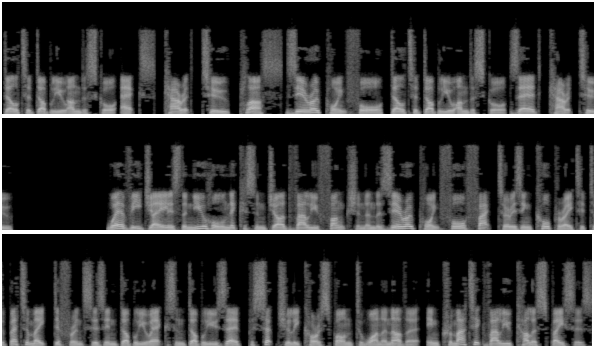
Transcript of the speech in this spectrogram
delta w underscore x caret 2 plus 0.4 delta w underscore z caret 2 where Vj is the Newhall-Nickerson-Judd value function and the 0.4 factor is incorporated to better make differences in Wx and Wz perceptually correspond to one another. In chromatic value color spaces,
